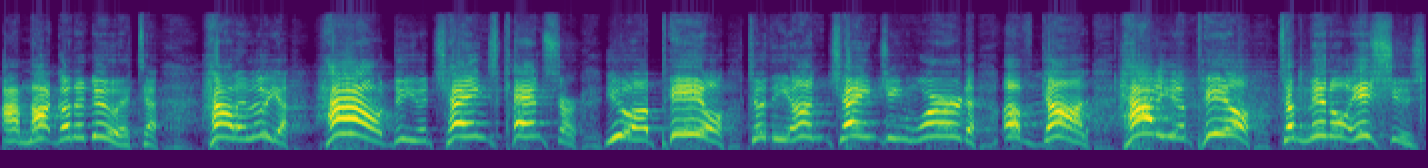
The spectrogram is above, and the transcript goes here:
I'm not going to do it. Hallelujah. How do you change cancer? You appeal to the unchanging Word of God. How do you appeal to mental issues?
